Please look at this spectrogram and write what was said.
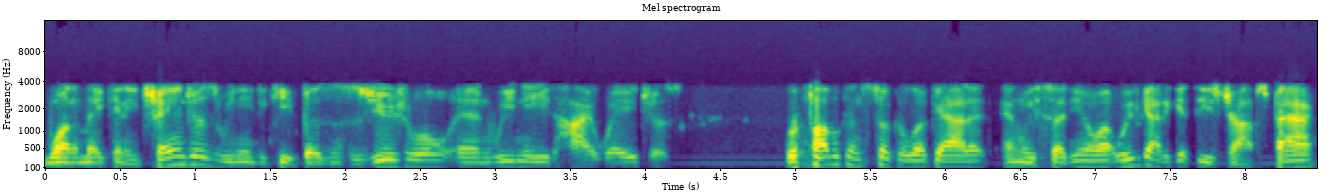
want to make any changes. We need to keep business as usual, and we need high wages. Republicans took a look at it, and we said, you know what, we've got to get these jobs back.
